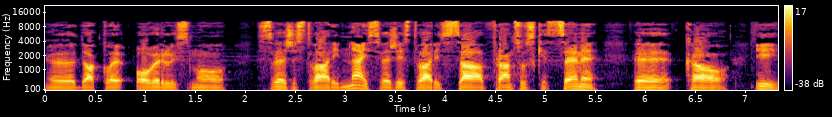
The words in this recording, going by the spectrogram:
E, dakle, overili smo sveže stvari, najsvežije stvari sa francuske scene, e, kao i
